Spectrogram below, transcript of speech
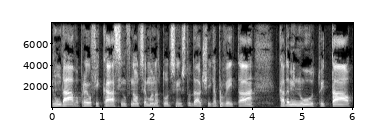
não dava para eu ficar assim o final de semana todo sem estudar. Eu tinha que aproveitar cada minuto e tal.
